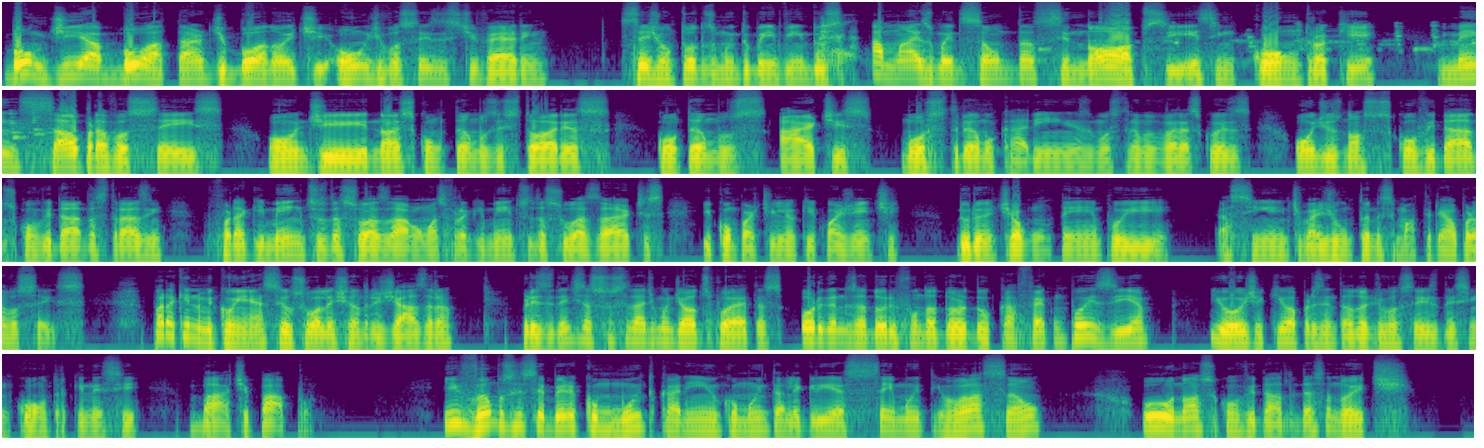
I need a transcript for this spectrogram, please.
Bom dia, boa tarde, boa noite, onde vocês estiverem. Sejam todos muito bem-vindos a mais uma edição da Sinopse, esse encontro aqui mensal para vocês, onde nós contamos histórias, contamos artes, mostramos carinhas, mostramos várias coisas, onde os nossos convidados, convidadas trazem fragmentos das suas almas, fragmentos das suas artes e compartilham aqui com a gente durante algum tempo e assim a gente vai juntando esse material para vocês. Para quem não me conhece, eu sou Alexandre Jazara, presidente da Sociedade Mundial dos Poetas, organizador e fundador do Café com Poesia, e hoje aqui o apresentador de vocês desse encontro aqui nesse bate-papo. E vamos receber com muito carinho, com muita alegria, sem muita enrolação, o nosso convidado dessa noite,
